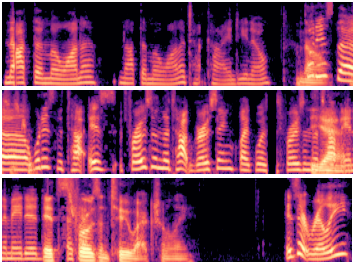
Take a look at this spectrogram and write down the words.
not the Moana, not the Moana t- kind, you know. No, what is this is the what is the top? Is Frozen the top grossing? Like was Frozen the top animated? It's Okay. Frozen two actually. Is it really?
